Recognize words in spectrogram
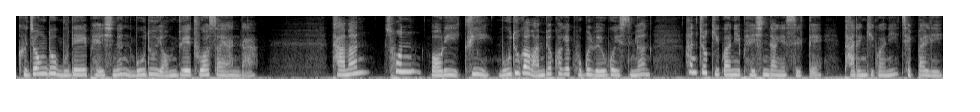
그 정도 무대의 배신은 모두 염두에 두었어야 한다. 다만 손, 머리, 귀 모두가 완벽하게 곡을 외우고 있으면 한쪽 기관이 배신당했을 때 다른 기관이 재빨리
